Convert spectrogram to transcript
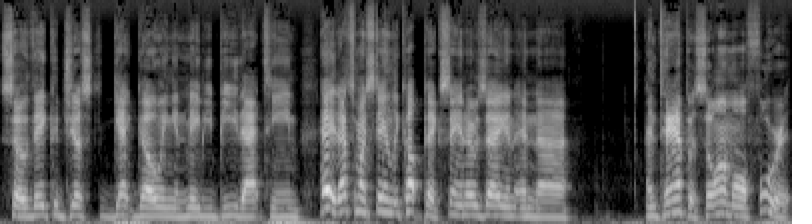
So they could just get going and maybe be that team. Hey, that's my Stanley Cup pick, San Jose and, and, uh, and Tampa. So I'm all for it.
